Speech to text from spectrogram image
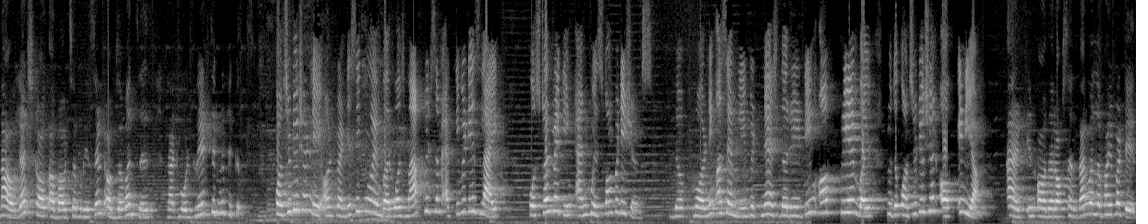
Now let's talk about some recent observances that hold great significance. Constitution Day on 26 November was marked with some activities like poster making and quiz competitions. The morning assembly witnessed the reading of preamble to the Constitution of India. And in honor of Sardar Vallabhbhai Patel,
